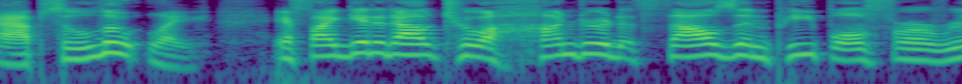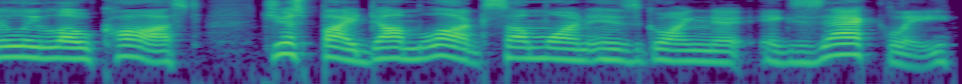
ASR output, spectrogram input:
Absolutely. If I get it out to a 100,000 people for a really low cost, just by dumb luck, someone is going to exactly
